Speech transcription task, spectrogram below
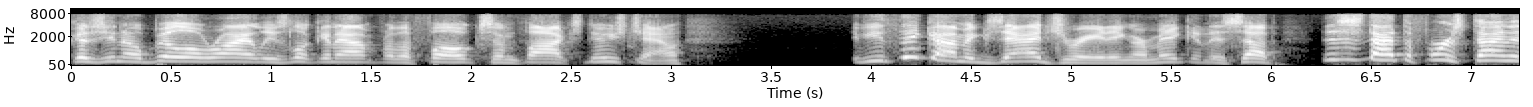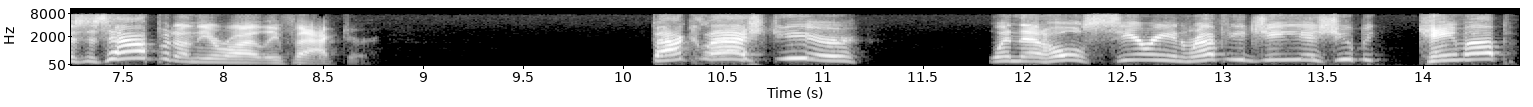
because, you know, Bill O'Reilly's looking out for the folks on Fox News Channel. If you think I'm exaggerating or making this up, this is not the first time this has happened on the O'Reilly Factor. Back last year, when that whole Syrian refugee issue be- came up,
